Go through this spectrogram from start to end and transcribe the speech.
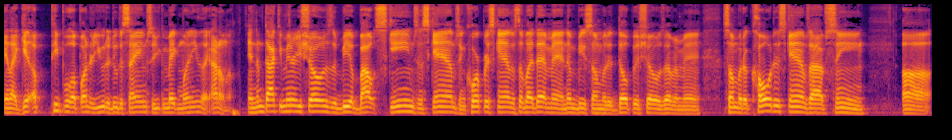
and like get up people up under you to do the same so you can make money. Like I don't know. And them documentary shows that be about schemes and scams and corporate scams and stuff like that, man, them be some of the dopest shows ever, man. Some of the coldest scams I've seen, uh,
